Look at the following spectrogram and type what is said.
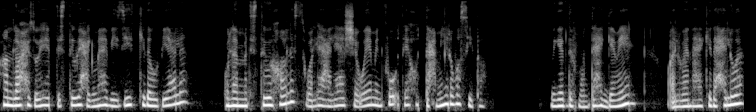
هنلاحظ وهي بتستوي حجمها بيزيد كده وبيعلى. ولما تستوي خالص ولي عليها الشواية من فوق تاخد تحميرة بسيطة. بجد في منتهى الجمال وألوانها كده حلوة.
